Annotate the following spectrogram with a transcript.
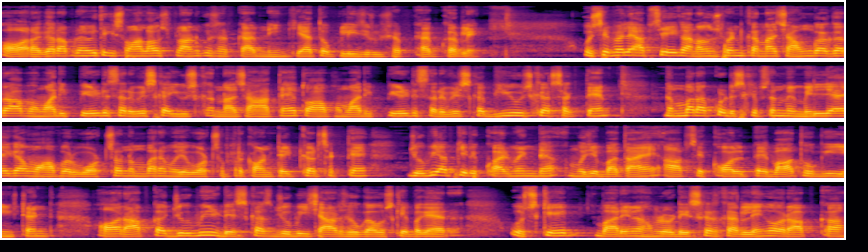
और अगर आपने अभी तक स्मॉल हाउस प्लान को सब्सक्राइब नहीं किया तो प्लीज़ ज़रूर सब्सक्राइब कर लें। उससे पहले आपसे एक अनाउंसमेंट करना चाहूँगा। अगर आप हमारी पेड सर्विस का यूज़ करना चाहते हैं तो आप हमारी पेड सर्विस का भी यूज़ कर सकते हैं। नंबर आपको डिस्क्रिप्शन में मिल जाएगा। वहाँ पर व्हाट्सअप नंबर है, मुझे व्हाट्सअप पर कांटेक्ट कर सकते हैं। जो भी आपकी रिक्वायरमेंट है, मुझे बताएँ। आपसे कॉल पे बात होगी इंस्टेंट और आपका जो भी डिस्कस जो भी चार्ज होगा, उसके बगैर, उसके बारे में हम लोग डिस्कस कर लेंगे और आपका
